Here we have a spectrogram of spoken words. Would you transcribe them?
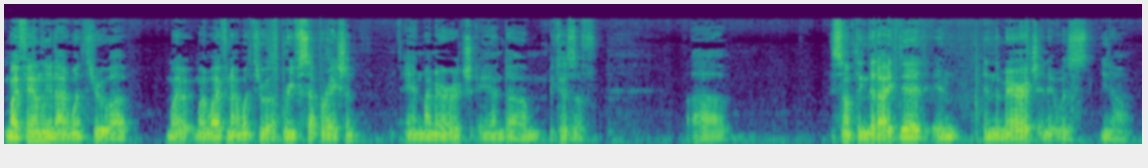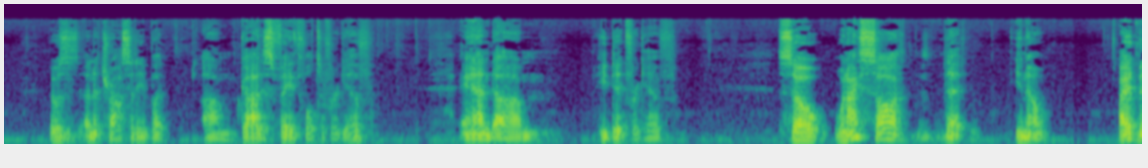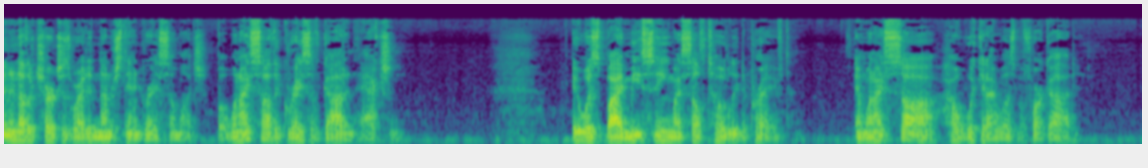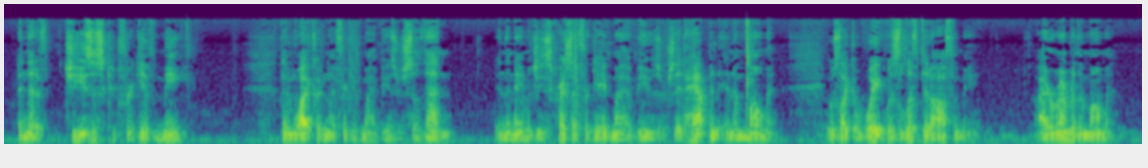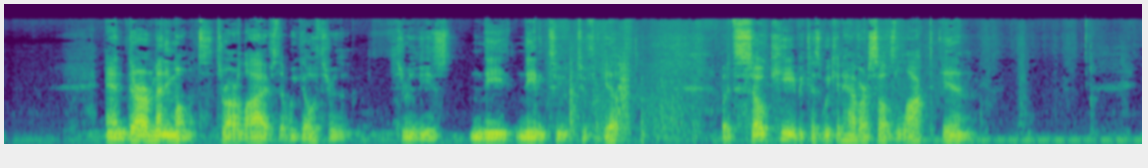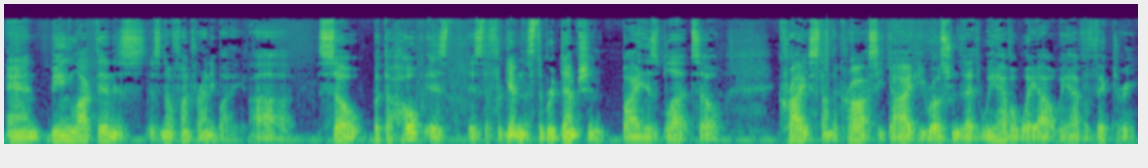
my family and I went through a, my my wife and I went through a brief separation in my marriage, and um, because of uh, something that I did in in the marriage, and it was you know it was an atrocity, but um, God is faithful to forgive, and um, He did forgive. So when I saw that, you know, I had been in other churches where I didn't understand grace so much, but when I saw the grace of God in action, it was by me seeing myself totally depraved. And when I saw how wicked I was before God, and that if Jesus could forgive me, then why couldn't I forgive my abusers? So then, in the name of Jesus Christ, I forgave my abusers. It happened in a moment. It was like a weight was lifted off of me. I remember the moment. And there are many moments through our lives that we go through through these need, needing to, to forgive. But it's so key because we can have ourselves locked in and being locked in is is no fun for anybody. Uh, so, but the hope is is the forgiveness, the redemption by His blood. So, Christ on the cross, He died, He rose from the dead. We have a way out. We have a victory.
